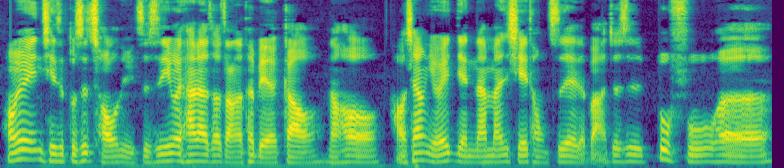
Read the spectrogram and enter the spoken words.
黄月英其实不是丑女，只是因为她那时候长得特别的高，然后好像有一点南蛮血统之类的吧，就是不符合。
